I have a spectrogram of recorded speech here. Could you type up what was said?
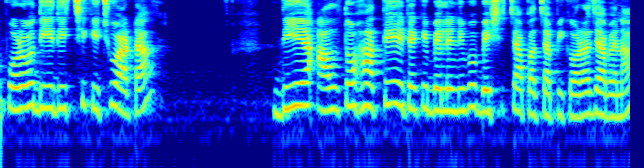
উপরেও দিয়ে দিচ্ছি কিছু আটা। দিয়ে আলতো হাতে এটাকে বেলে নিব, বেশি চাপাচাপি করা যাবে না।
